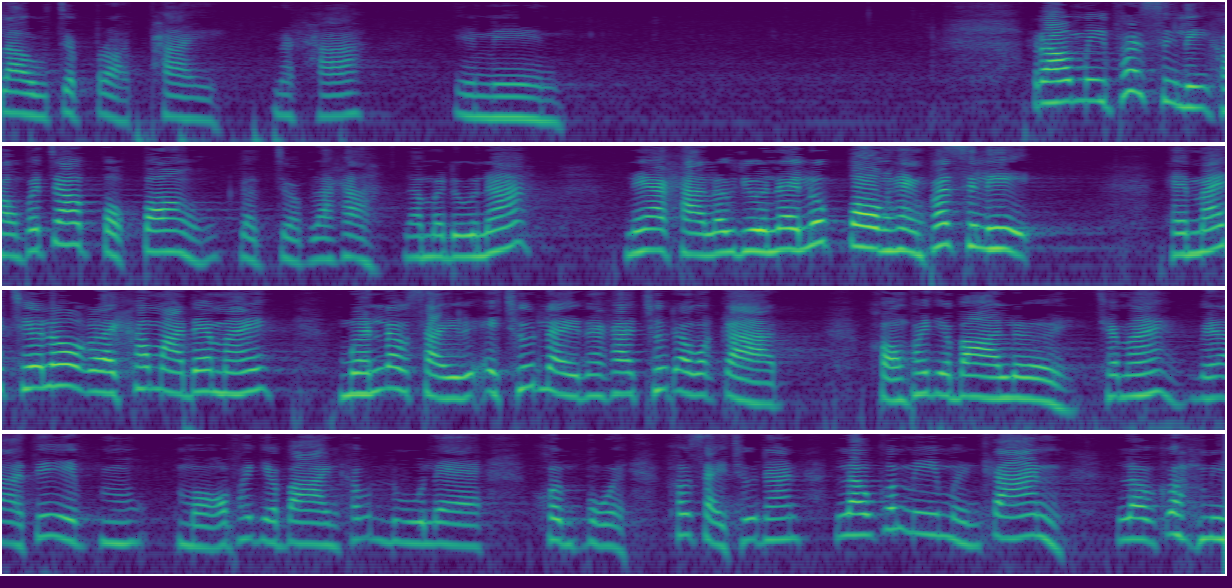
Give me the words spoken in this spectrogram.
เราจะปลอดภัยนะคะเอเมน เรามีพระสิริของพระเจ้าปกป้องเกือบจบแล้วค่ะ เรามาดูนะ เนี่ยค่ะ เราอยู่ในลูกโป่งแห่งพระสิริ เห็นไหมเชื้อโรคอะไรเข้ามาได้ไหม เหมือนเราใส่ไอชุดอะไรนะคะ ชุดอวกาศของพยาบาลเลยใช่ไหมเวลาที่หมอพยาบาลเขาดูแลคนป่วยเขาใส่ชุดนั้น เราก็มีเหมือนกัน เราก็มี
